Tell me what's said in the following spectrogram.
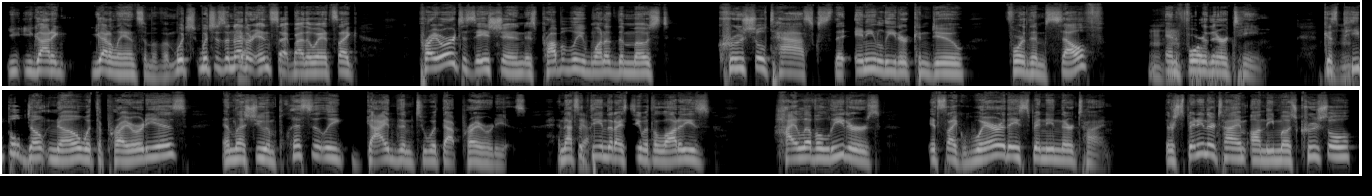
you, you gotta you gotta land some of them. Which which is another yeah. insight, by the way. It's like prioritization is probably one of the most crucial tasks that any leader can do for themselves mm-hmm. and for their team. Because mm-hmm. people don't know what the priority is unless you implicitly guide them to what that priority is. And that's a yeah. theme that I see with a lot of these high level leaders. It's like, where are they spending their time? They're spending their time on the most crucial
